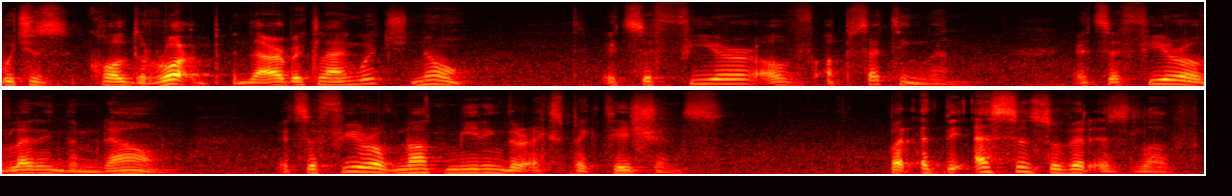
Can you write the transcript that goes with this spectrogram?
which is called ru'b in the Arabic language? No. It's a fear of upsetting them. It's a fear of letting them down. It's a fear of not meeting their expectations. But at the essence of it is love.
